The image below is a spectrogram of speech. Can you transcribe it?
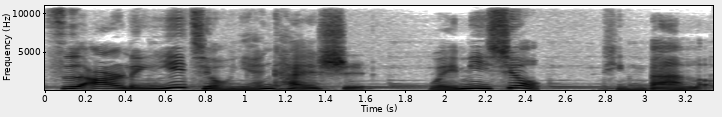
自二零一九年开始，维密秀停办了。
